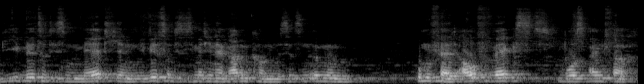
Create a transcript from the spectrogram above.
wie willst du diesem Mädchen, wie willst du an dieses Mädchen herankommen, das jetzt in irgendeinem Umfeld aufwächst, wo es einfach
